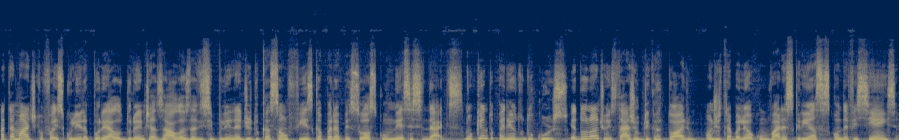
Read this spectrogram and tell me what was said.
A temática foi escolhida por ela durante as aulas da disciplina de Educação Física para Pessoas com Necessidades, no quinto período do curso, e durante o estágio obrigatório, onde trabalhou com várias crianças com deficiência.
